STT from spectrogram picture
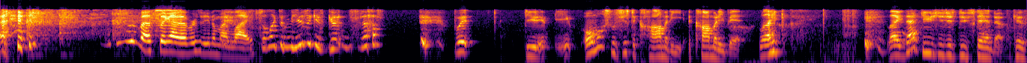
This is the best thing I've ever seen in my life. So like the music is good and stuff, but dude, it, it almost was just a comedy, a comedy bit. Like, like that dude should just do stand up because,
